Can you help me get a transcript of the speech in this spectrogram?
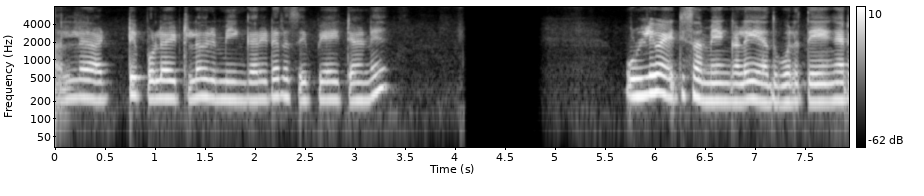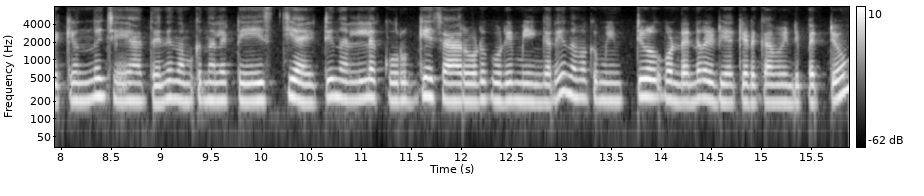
നല്ല അടിപൊളിയായിട്ടുള്ള ഒരു മീൻ കറിയുടെ റെസിപ്പി ആയിട്ടാണ്. ഉള്ളി വഴറ്റി സമയങ്ങളെ അതുപോലെ തേങ്ങ അരക്കി ഒന്നും ചെയ്യാത്തതിന് നമുക്ക് നല്ല ടേസ്റ്റി ആയിട്ട് നല്ല കുറുകിയ ചാറോട് കൂടിയ മീൻ കറി നമുക്ക് മിനിറ്റുകൾ കൊണ്ട് തന്നെ റെഡിയാക്കി എടുക്കാൻ വേണ്ടി പറ്റും.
